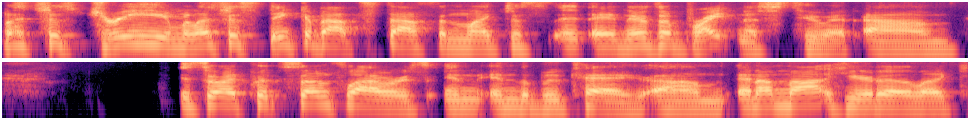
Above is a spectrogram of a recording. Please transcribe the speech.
let's just dream let's just think about stuff and like just and there's a brightness to it um, so I put sunflowers in in the bouquet. Um, and I'm not here to like.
